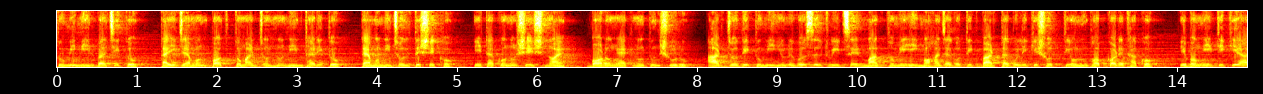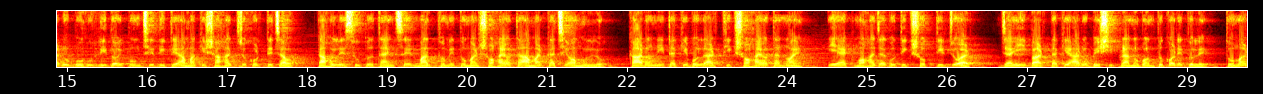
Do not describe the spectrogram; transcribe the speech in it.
তুমি নির্বাচিত, তাই যেমন পথ তোমার জন্য নির্ধারিত, তেমনই চলতে শেখো। এটা কোনো শেষ নয় বরং এক নতুন শুরু। আর যদি তুমি ইউনিভার্সাল টুইটসের মাধ্যমে এই মহাজাগতিক বার্তাগুলিকে সত্যি অনুভব করে থাকো, এবং এটিকে আরও বহু হৃদয় পৌঁছে দিতে আমাকে সাহায্য করতে চাও, তাহলে সুপার থ্যাঙ্কসের মাধ্যমে তোমার সহায়তা আমার কাছে অমূল্য। কারণ এটা কেবল আর্থিক সহায়তা নয়, এ এক মহাজাগতিক শক্তির জোয়ার। যা এই বার্তাকে আরও বেশি প্রাণবন্ত করে তোলে। তোমার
